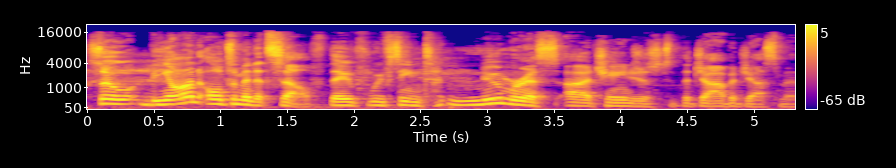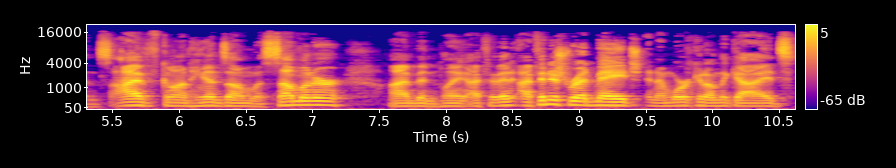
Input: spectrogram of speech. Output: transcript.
So beyond Ultimate itself, they've we've seen t- numerous uh, changes to the job adjustments. I've gone hands on with Summoner. I've been playing. I, fin- I finished Red Mage, and I'm working on the guides,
